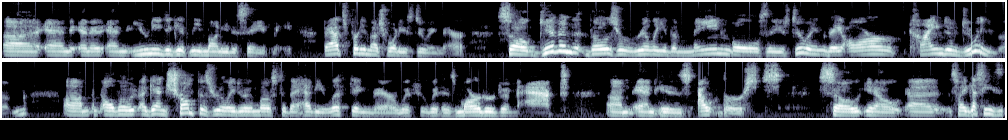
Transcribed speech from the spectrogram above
uh, and and and you need to give me money to save me. That's pretty much what he's doing there. So given that those are really the main goals that he's doing they are kind of doing them. Um, although again trump is really doing most of the heavy lifting there with with his martyrdom act um, and his outbursts so you know uh, so i guess he's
